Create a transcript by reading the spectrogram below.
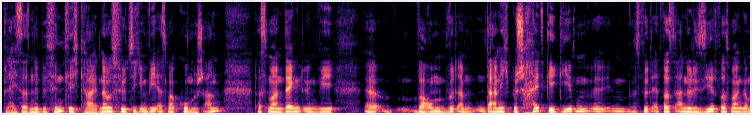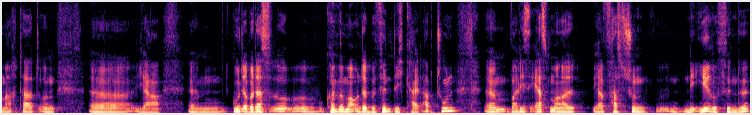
vielleicht ist das eine Befindlichkeit, ne? aber es fühlt sich irgendwie erstmal komisch an, dass man denkt irgendwie, äh, warum wird einem da nicht Bescheid gegeben? Äh, es wird etwas analysiert, was man gemacht hat und äh, ja, ähm, gut, aber das äh, können wir mal unter Befindlichkeit abtun, ähm, weil ich es erstmal ja fast schon eine Ehre finde,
